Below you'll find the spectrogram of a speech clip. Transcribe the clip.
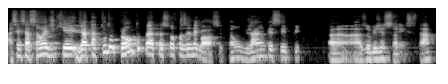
a sensação é de que já está tudo pronto para a pessoa fazer negócio. Então, já antecipe uh, as objeções, tá?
